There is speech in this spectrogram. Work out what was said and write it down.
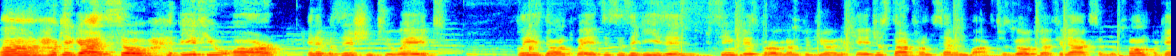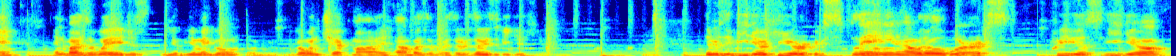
Uh, okay, guys. So if you are in a position to wait please don't wait. This is the easiest, simplest program to join, okay? Just start from seven bucks. Just go to affiliateaccess.com, okay? And by the way, just you, you may go go and check my, ah, by the way, there, there is a video here. There is a video here explaining how it all works. Previous video,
